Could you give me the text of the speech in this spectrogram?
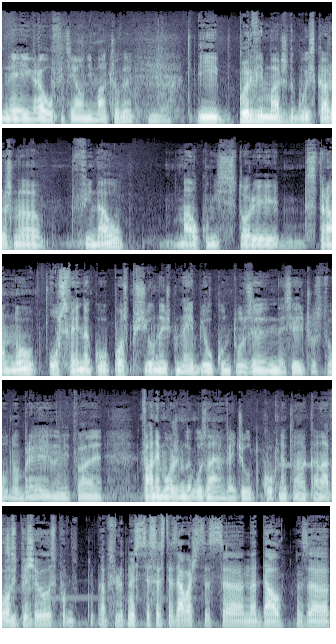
не е играл официални матчове. Да. И първи матч да го изкараш на финал, малко ми се стори странно, освен ако по-спешил нещо не е бил контузен, не се е чувствал добре, нали, това е това не можем да го знаем вече от кухнята на канадците. По-спешил абсолютно се състезаваш с Надал за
